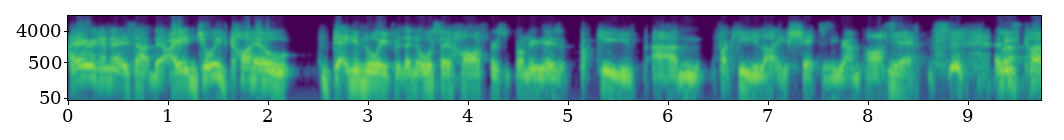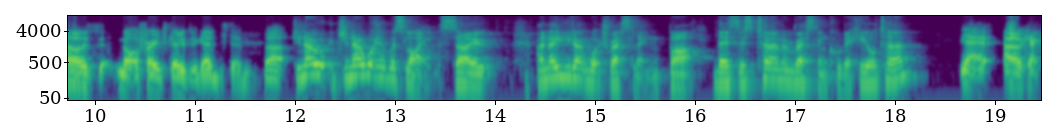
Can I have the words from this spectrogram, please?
I don't think I noticed that bit. I enjoyed Kyle getting annoyed, but then also half as responding goes, "Fuck you, you um, fuck you, you lying shit," as he ran past Yeah. him. At least But, um, Kyle's not afraid to go against him. But Do you know? Do you know what it was like? So I know you don't watch wrestling, but there's this term in wrestling called a heel turn. yeah, oh, okay.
